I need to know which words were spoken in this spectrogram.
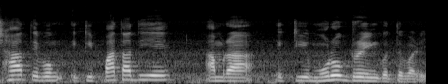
সাত এবং একটি পাতা দিয়ে আমরা একটি মোরগ ড্রয়িং করতে পারি।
